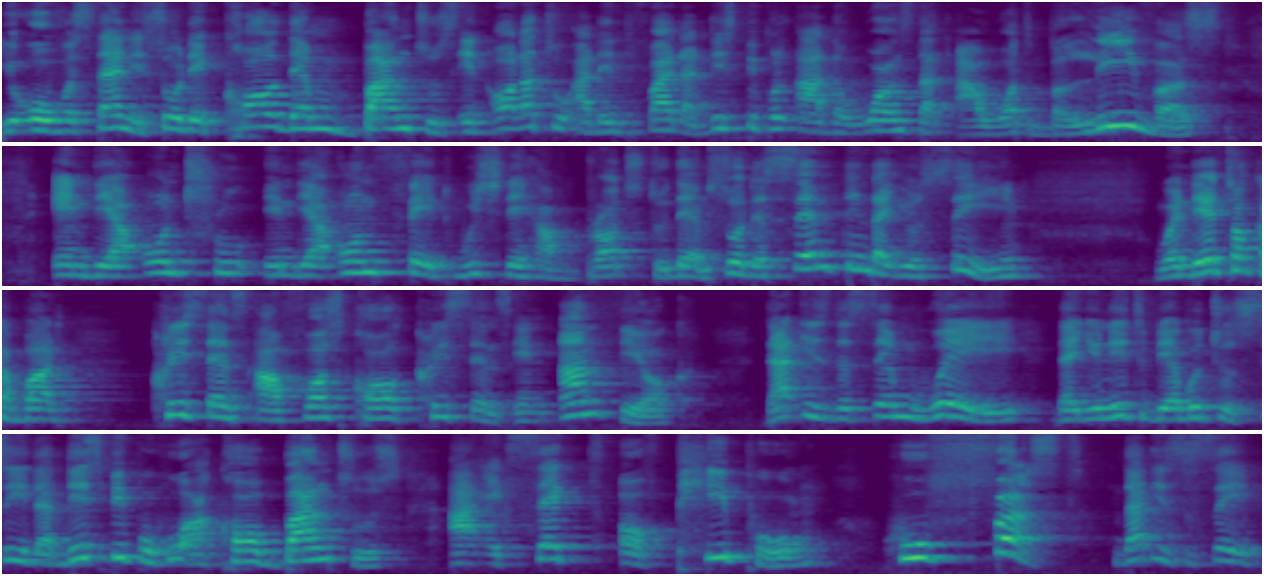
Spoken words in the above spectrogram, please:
You understand it? So they call them Bantus in order to identify that these people are the ones that are what believers in their own true, in their own faith, which they have brought to them. So the same thing that you see when they talk about Christians are first called Christians in Antioch, that is the same way that you need to be able to see that these people who are called Bantus are a sect of people who first, that is to say,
